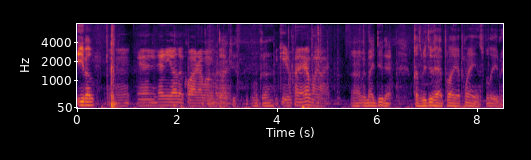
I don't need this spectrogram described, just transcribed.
Evo. Mhm. And any other quad I want to put Got you. Okay. You keep put an airplane on it. All right, we might do that because we do have plenty of planes. Believe me,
